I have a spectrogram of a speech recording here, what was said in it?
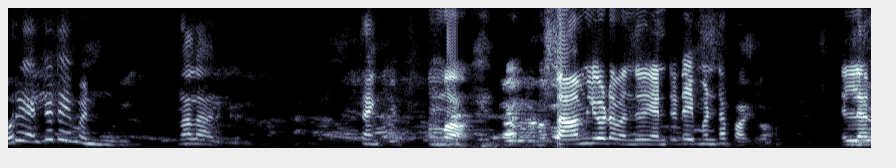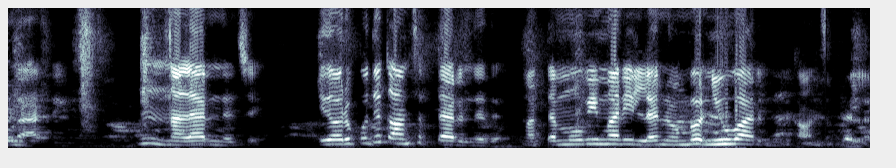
ஒரு என்டர்டைன்மெண்ட் மூவி நல்லா இருக்கு. தேங்க்யூ ஆமா. ஃபேமிலியோட வந்து என்டர்டைன்மெண்டா பார்க்கலாம். எல்லாரும். ம் நல்லா இருந்துச்சு. இது ஒரு புது கான்செப்டா இருந்தது. மத்த மூவி மாதிரி இல்ல ரொம்ப நியூவா இருந்தது கான்செப்ட் இல்ல.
